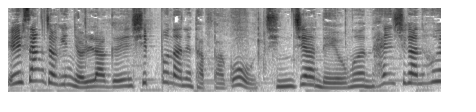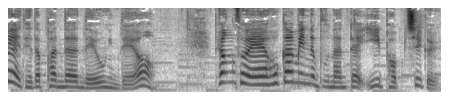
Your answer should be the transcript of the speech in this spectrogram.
일상적인 연락은 10분 안에 답하고 진지한 내용은 1시간 후에 대답한다는 내용인데요. 평소에 호감 있는 분한테 이 법칙을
